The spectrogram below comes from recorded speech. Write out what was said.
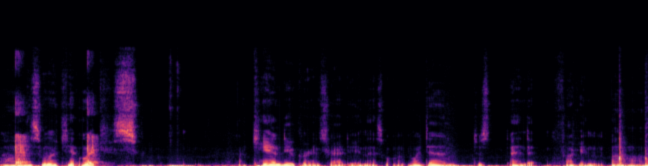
Oh, this one I can't like. I can't do grand strategy in this one. My dad just end it. Fucking. Uh,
